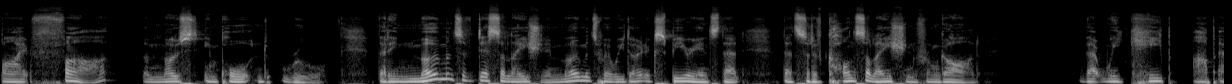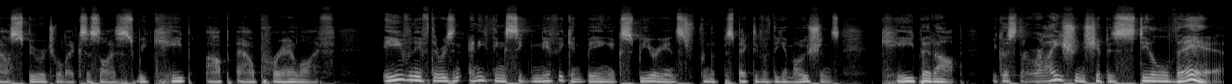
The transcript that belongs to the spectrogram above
by far the most important rule. That in moments of desolation, in moments where we don't experience that, that sort of consolation from God, that we keep up our spiritual exercises, we keep up our prayer life, even if there isn't anything significant being experienced from the perspective of the emotions, keep it up because the relationship is still there.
